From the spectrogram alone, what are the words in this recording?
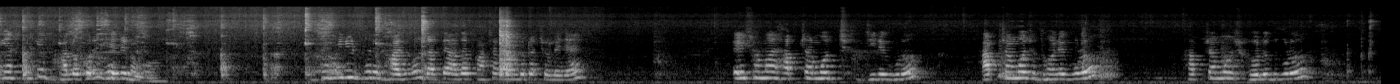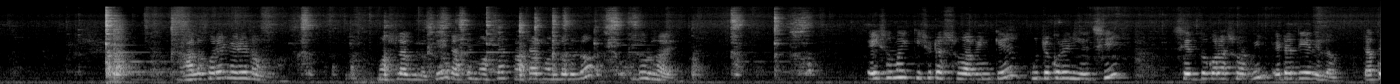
পেঁয়াজটাকে ভালো করে ভেজে নেব। দু মিনিট ধরে ভাজবো যাতে আদার কাঁচা গন্ধটা চলে যায়। এই সময় হাফ চামচ জিরে গুঁড়ো, হাফ চামচ ধনে গুঁড়ো, হাফ চামচ হলুদ গুঁড়ো। ভালো করে নেড়ে নেব মশলাগুলোকে যাতে মশলার কাঁচা গন্ধগুলো দূর হয়। এই সময় কিছুটা সোয়াবিনকে কুচো করে নিয়েছি, সেদ্ধ করা সোয়াবিন, এটা দিয়ে দিলাম, যাতে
